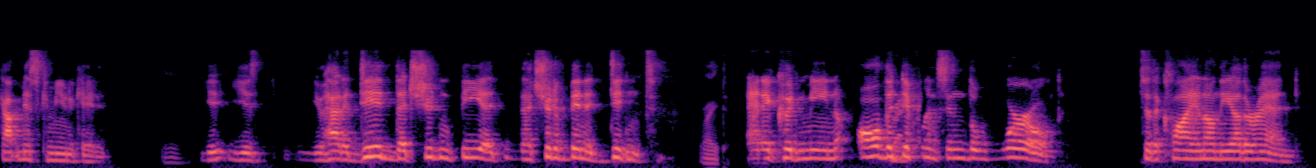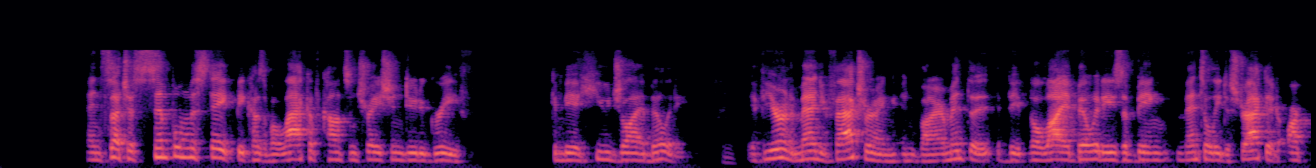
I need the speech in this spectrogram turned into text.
got miscommunicated. Mm. You, you, you had a did that shouldn't be a, that should have been a didn't. Right. And it could mean all the right. difference in the world to the client on the other end. And such a simple mistake because of a lack of concentration due to grief can be a huge liability. Hmm. If you're in a manufacturing environment, the, the, the liabilities of being mentally distracted are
